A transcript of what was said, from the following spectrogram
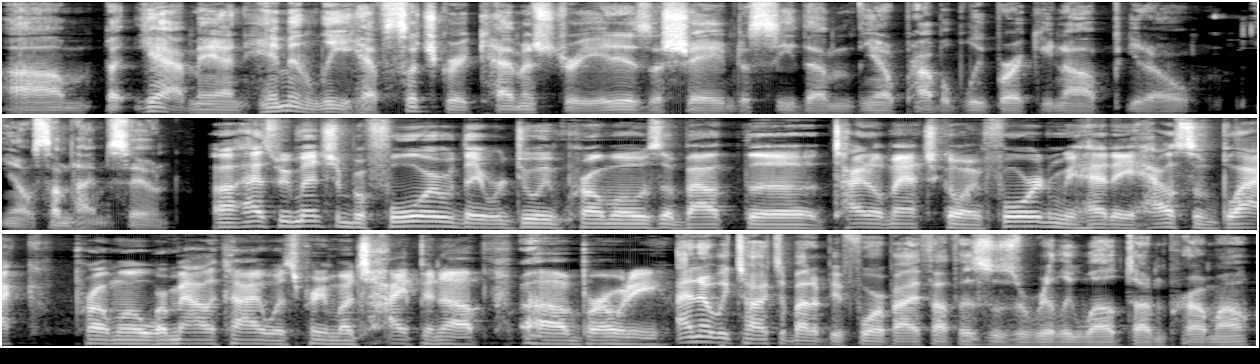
Um, but yeah, man, him and Lee have such great chemistry. It is a shame to see them, you know, probably breaking up, you know, you know, sometime soon. Uh, as we mentioned before, they were doing promos about the title match going forward, and we had a House of Black promo where Malakai was pretty much hyping up uh, Brody. I know we talked about it before, but I thought this was a really well done promo,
